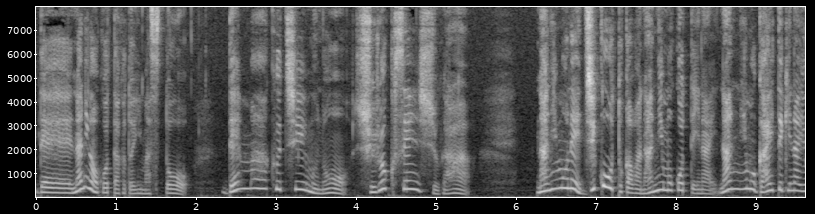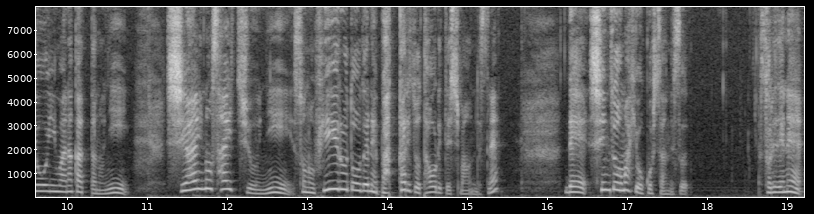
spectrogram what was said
で何が起こったかと言いますとデンマークチームの主力選手が何もね事故とかは何にも起こっていない何にも外的な要因はなかったのに試合の最中にそのフィールドでねばったりと倒れてしまうんですね。で心臓麻痺を起こしたんです。それでね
